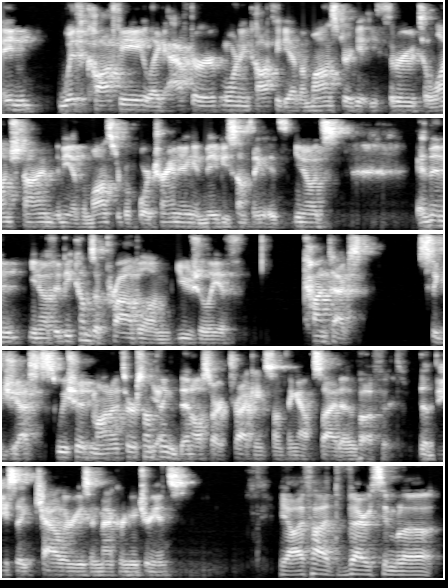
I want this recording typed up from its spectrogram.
And with coffee, like after morning coffee, do you have a monster get you through to lunchtime? Then you have a monster before training, and maybe something. It's you know it's, and then you know if it becomes a problem, usually if context suggests we should monitor something, then I'll start tracking something outside of Perfect. the basic calories and macronutrients. Yeah, I've had very similar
